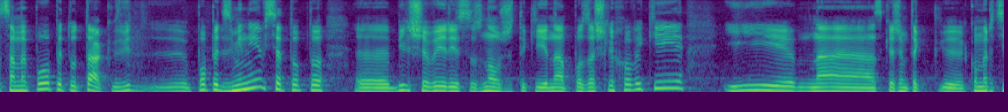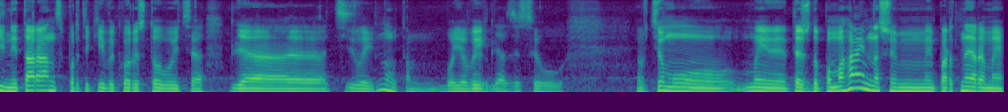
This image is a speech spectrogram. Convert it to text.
саме попиту, так, від, е, попит змінився, тобто е, більше виріс знову ж таки на позашляховики і на, скажімо так, е, комерційний транспорт, який використовується для е, цілей, ну там бойових для ЗСУ. В цьому ми теж допомагаємо нашими партнерами.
